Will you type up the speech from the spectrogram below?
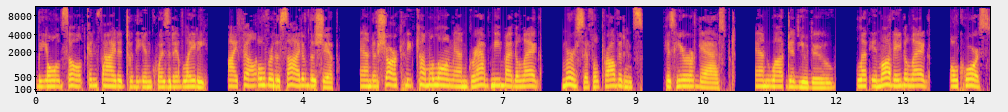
the old salt confided to the inquisitive lady. I fell over the side of the ship, and a shark had come along and grabbed me by the leg. Merciful providence. His hearer gasped. And what did you do? Let him off the leg. O course.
